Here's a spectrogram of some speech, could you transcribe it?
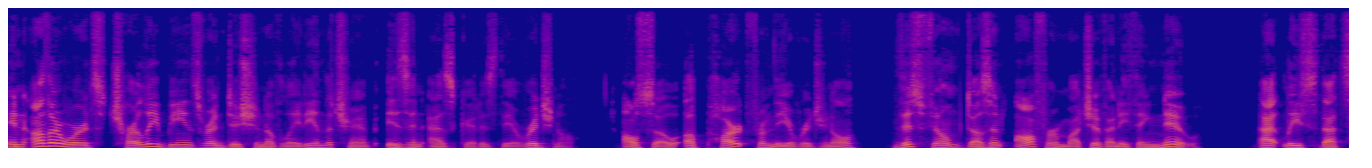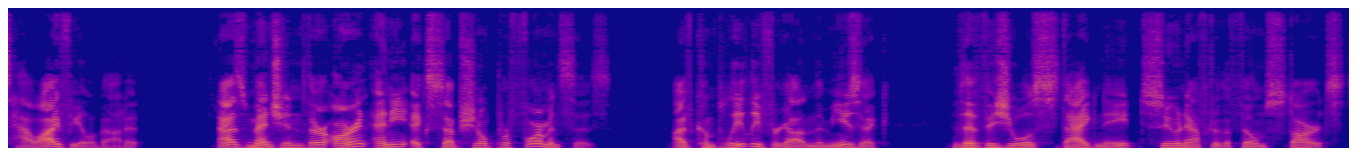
In other words, Charlie Bean's rendition of Lady and the Tramp isn't as good as the original. Also, apart from the original, this film doesn't offer much of anything new. At least that's how I feel about it. As mentioned, there aren't any exceptional performances. I've completely forgotten the music. The visuals stagnate soon after the film starts,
